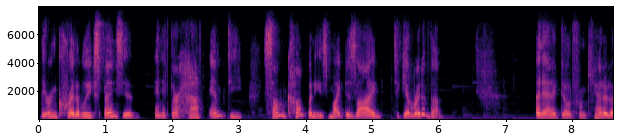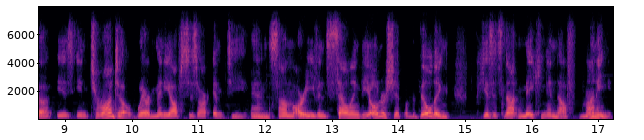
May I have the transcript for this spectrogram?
They're incredibly expensive, and if they're half empty, some companies might decide to get rid of them. An anecdote from Canada is in Toronto, where many offices are empty, and some are even selling the ownership of the building because it's not making enough money.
